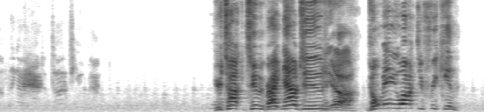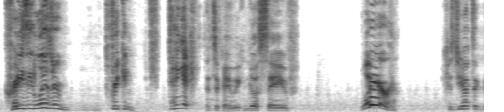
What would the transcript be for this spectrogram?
something I have to talk to you about. You're talking to me right now, dude. Yeah, Don't make me walk through freaking crazy lizard. Freaking. Dang it. it's okay. We can go save Where? because you have to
